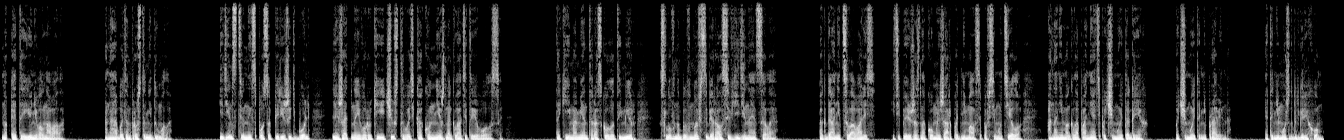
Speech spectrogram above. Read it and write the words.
но это ее не волновало. Она об этом просто не думала. Единственный способ пережить боль — лежать на его руке и чувствовать, как он нежно гладит ее волосы. Такие моменты расколотый мир словно бы вновь собирался в единое целое. Когда они целовались, и теперь уже знакомый жар поднимался по всему телу, она не могла понять, почему это грех, почему это неправильно. Это не может быть грехом.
